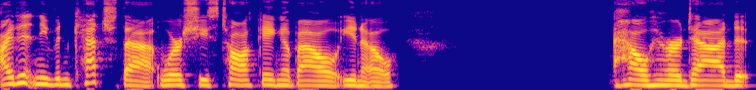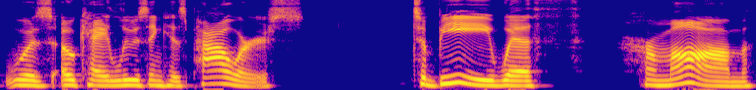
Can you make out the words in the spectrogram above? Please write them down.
I didn't even catch that where she's talking about, you know, how her dad was okay losing his powers to be with her mom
